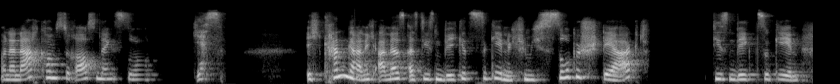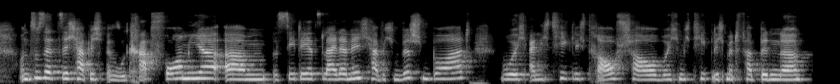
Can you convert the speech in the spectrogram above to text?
und danach kommst du raus und denkst so, yes, ich kann gar nicht anders, als diesen Weg jetzt zu gehen. Ich fühle mich so bestärkt, diesen Weg zu gehen. Und zusätzlich habe ich, also gerade vor mir, ähm, das seht ihr jetzt leider nicht, habe ich ein Vision Board, wo ich eigentlich täglich drauf schaue, wo ich mich täglich mit verbinde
